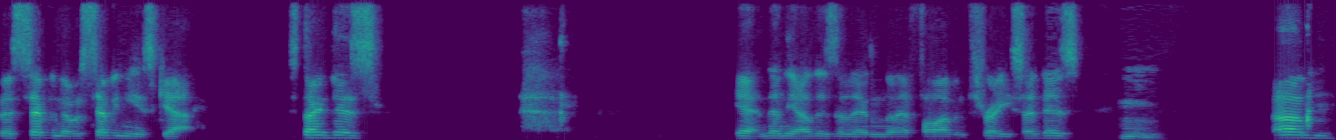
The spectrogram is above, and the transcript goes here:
there's seven. There was seven years gap. So there's yeah, and then the others are then they're five and three. So there's Mm. Um,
